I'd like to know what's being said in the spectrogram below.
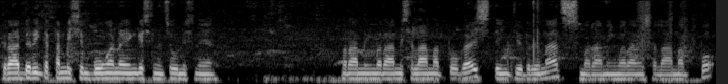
Grabe rin katamis yung bunga na yan guys. Ng sunis na yan. Maraming maraming salamat po guys. Thank you very much. Maraming maraming salamat po.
